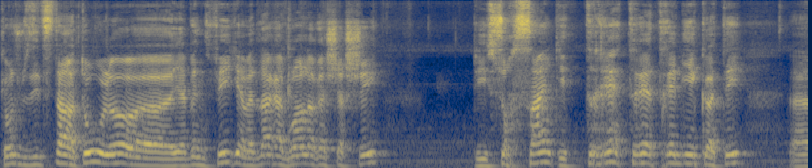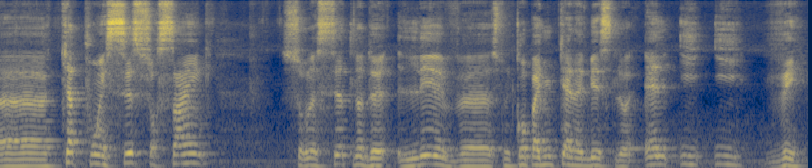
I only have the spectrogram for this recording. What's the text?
Comme je vous ai dit tantôt, là, euh, il y avait une fille qui avait l'air à vouloir le rechercher. Puis sur 5, il est très très très bien coté. 4.6 euh, sur 5 sur le site de Live. Euh, c'est une compagnie de cannabis, L-I-I-V.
